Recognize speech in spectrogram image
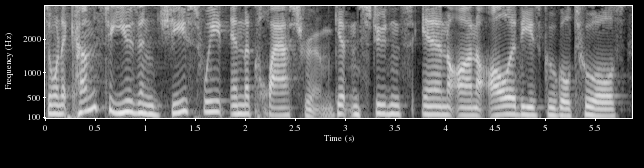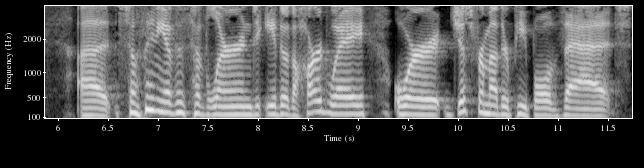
So when it comes to using G Suite in the classroom, getting students in on all of these Google tools, uh, so many of us have learned either the hard way or just from other people that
